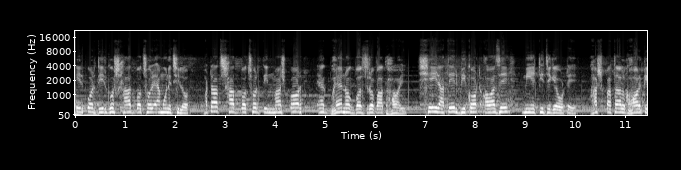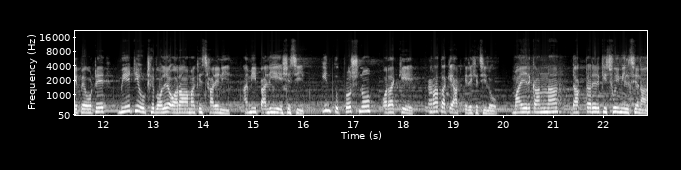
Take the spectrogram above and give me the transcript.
এরপর দীর্ঘ সাত বছর এমনই ছিল। হঠাৎ সাত বছর তিন মাস পর এক ভয়ানক বজ্রপাত হয়। সেই রাতের বিকট আওয়াজে মেয়েটি জেগে ওঠে। হাসপাতাল ঘর কেঁপে ওঠে। মেয়েটি উঠে বলে, ওরা আমাকে ছাড়েনি। আমি পালিয়ে এসেছি। কিন্তু প্রশ্ন, ওরা কে? কারা তাকে আটকে রেখেছিল? মায়ের কান্না, ডাক্তারের কিছুই মিলছে না।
